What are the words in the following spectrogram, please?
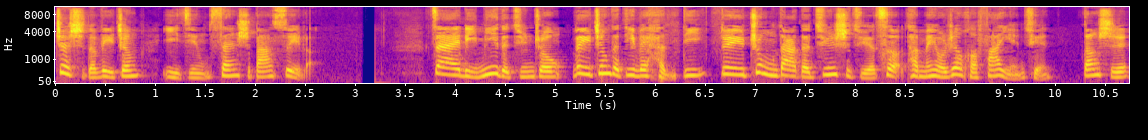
这时的魏征已经三十八岁了。在李密的军中，魏征的地位很低，对重大的军事决策，他没有任何发言权。当时，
